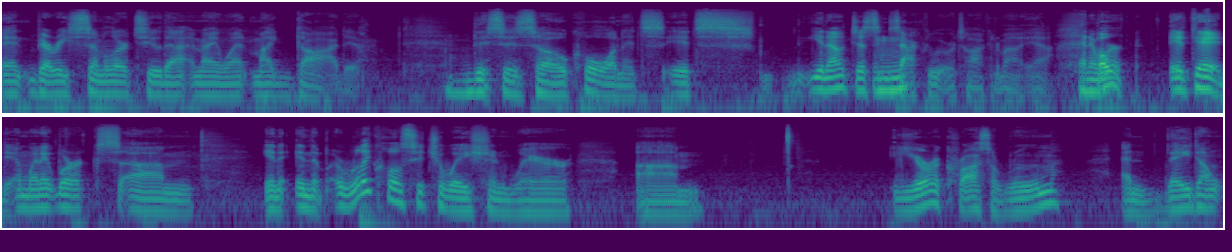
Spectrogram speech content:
and very similar to that, and I went, my God. This is so cool, and it's it's you know just exactly what we're talking about, yeah. Mm-hmm. And it But worked. It did, and when it works, um, in in the, a really cool situation where um, you're across a room and they don't,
